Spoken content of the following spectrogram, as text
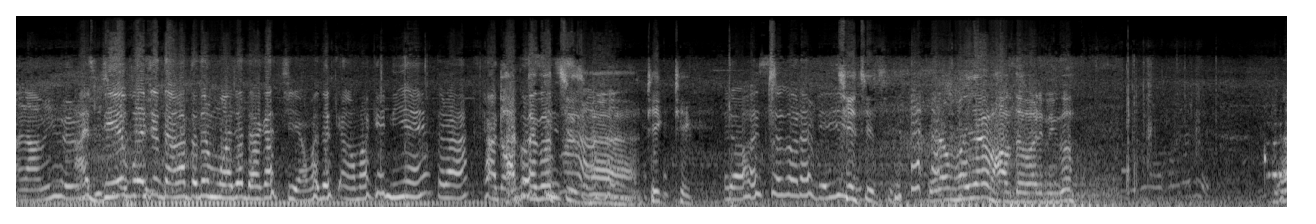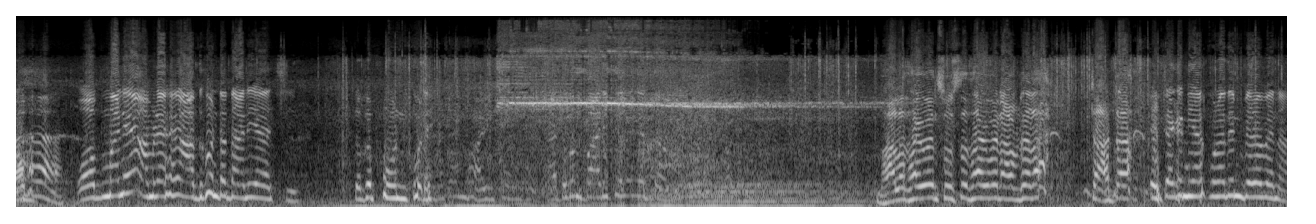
আর আমি আর দিয়ে বলছে দাঁড়া তোদের মজা দেখাচ্ছি আমাদের আমাকে নিয়ে তোরা ঠাট্টা করছিস হ্যাঁ ঠিক ঠিক রহস্য করা বেরিয়ে ছি ছি এরকম হয়ে যাবে ভাবতে পারিনি গো হ্যাঁ অব মানে আমরা এখানে আধ ঘণ্টা দাঁড়িয়ে আছি তোকে ফোন করে এতক্ষণ বাড়ি চলে যেতাম ভালো থাকবেন সুস্থ থাকবেন আপনারা টাটা এটাকে নিয়ে আর কোনোদিন বেরোবে না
